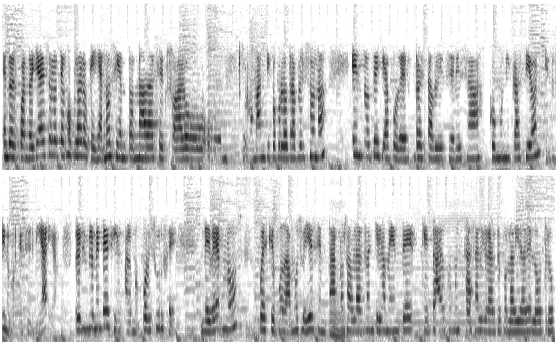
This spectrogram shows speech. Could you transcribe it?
Entonces, cuando ya eso lo tengo claro, que ya no siento nada sexual o, romántico por la otra persona, entonces ya poder restablecer esa comunicación, que no tiene por qué ser diaria, pero simplemente si a lo mejor surge de vernos, pues que podamos, oye, sentarnos a hablar tranquilamente, qué tal, cómo estás, alegrarte por la vida del otro,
